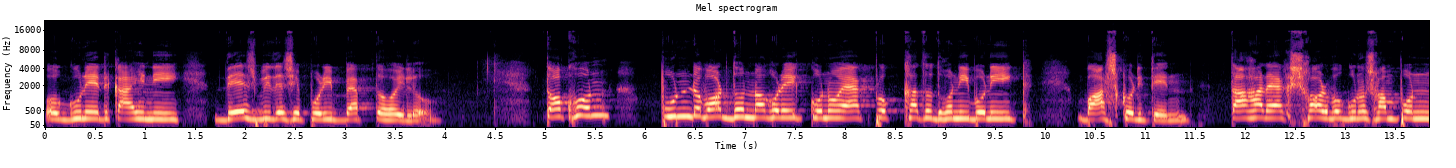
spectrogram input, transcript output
ও গুণের কাহিনী দেশ বিদেশে পরিব্যাপ্ত হইল। তখন পুণ্ডবর্ধন নগরে কোনো এক প্রখ্যাত ধনী বণিক বাস করিতেন। তাহার এক সর্বগুণসম্পন্ন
